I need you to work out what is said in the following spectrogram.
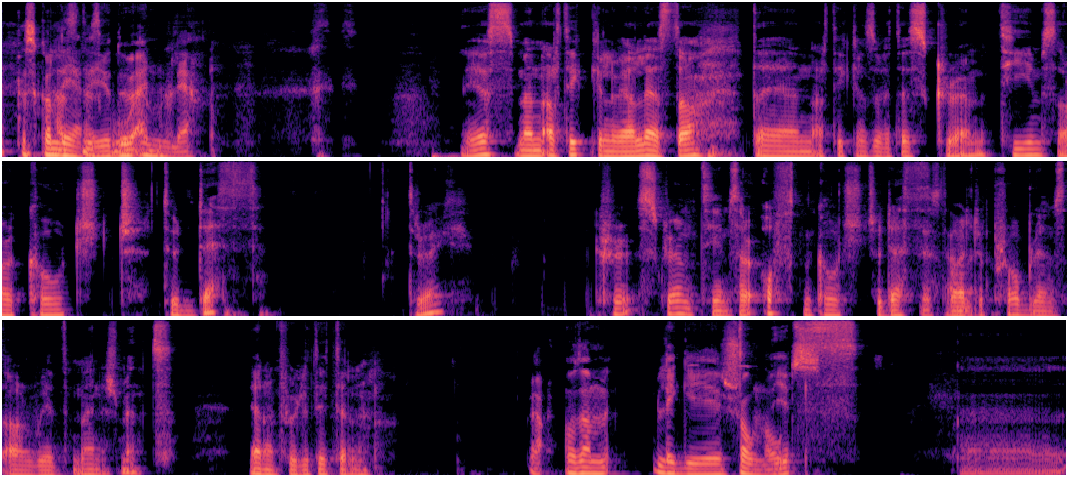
Det skalerer jo du endelig. Yes, men artikkelen vi har lest, da, det er en artikkel som heter 'Scrum Teams are coached to death'. Tror jeg. Scrum teams are often coached to death while the problems are with management. Det Er den fulle tittelen. Ja, og de ligger i shownotes. Jips. Eh,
